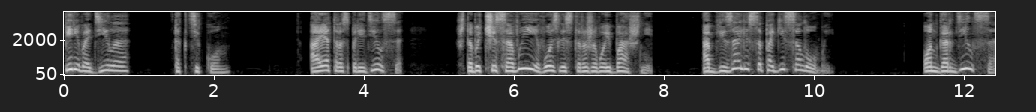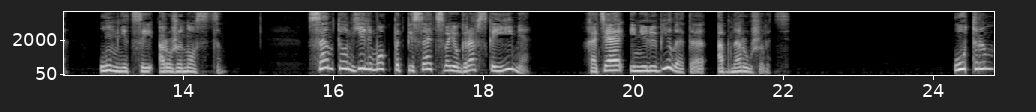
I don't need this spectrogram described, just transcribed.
переводила тактикон а Эд распорядился, чтобы часовые возле сторожевой башни обвязали сапоги соломой. Он гордился умницей-оруженосцем. Сам-то он еле мог подписать свое графское имя, хотя и не любил это обнаруживать. Утром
